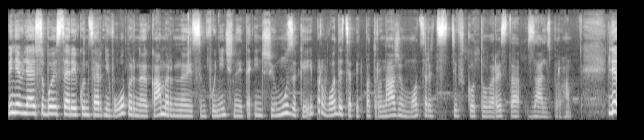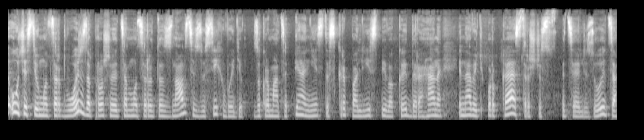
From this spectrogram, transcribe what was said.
Він являє собою серію концертів оперної, камерної, симфонічної та іншої музики і проводиться під патронажем Моцартівського товариства Зальцбурга. Для участі в Моцарт Watch запрошуються моцартознавці з усіх видів. Зокрема, це піаністи, скрипалі, співаки, диригени і навіть оркестри, що спеціалізуються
